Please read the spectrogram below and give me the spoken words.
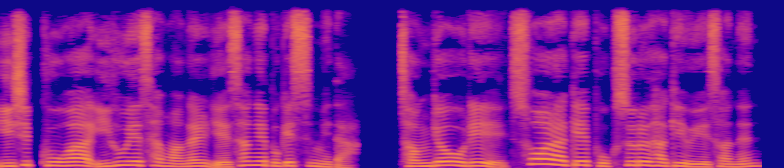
29화 이후의 상황을 예상해 보겠습니다. 정겨울이 수월하게 복수를 하기 위해서는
